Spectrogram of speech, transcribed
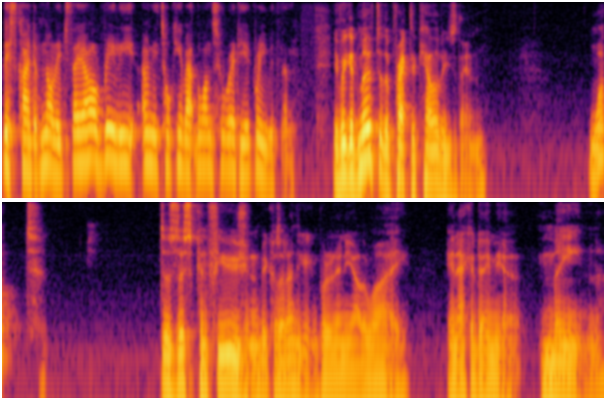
this kind of knowledge, they are really only talking about the ones who already agree with them. If we could move to the practicalities then, what does this confusion, because I don't think you can put it any other way, in academia mean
